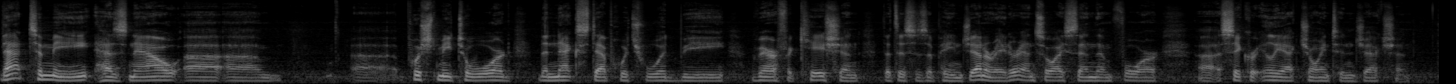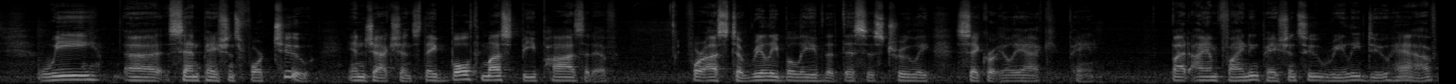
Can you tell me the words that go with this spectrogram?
That to me has now uh, um, pushed me toward the next step, which would be verification that this is a pain generator, and so I send them for uh, a sacroiliac joint injection. We uh, send patients for two injections. They both must be positive for us to really believe that this is truly sacroiliac pain. But I am finding patients who really do have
